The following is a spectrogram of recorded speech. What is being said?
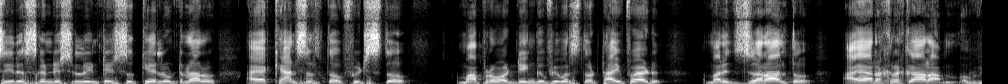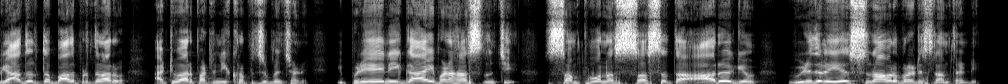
సీరియస్ కండిషన్లు ఇంటెన్సివ్ కేర్లు ఉంటున్నారో ఆయా క్యాన్సర్స్తో ఫిట్స్తో మా ప్రభావ డెంగ్యూ ఫీవర్స్తో టైఫాయిడ్ మరి జ్వరాలతో ఆయా రకరకాల వ్యాధులతో బాధపడుతున్నారు. అటువారి పట్ల నీ కృప చూపించండి. ఇప్పుడే నీ గాయపణ హస్తం నుంచి సంపూర్ణ స్వస్థత ఆరోగ్యం విడుదల ఏ ప్రకటిస్తున్నాం తండ్రి.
